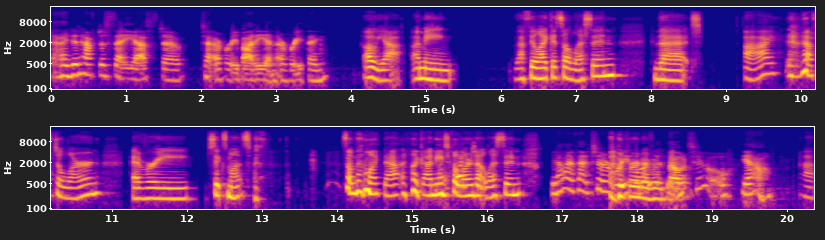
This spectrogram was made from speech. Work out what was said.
that I did have to say yes to to everybody and everything. Oh yeah. I mean, I feel like it's a lesson that I have to learn every 6 months. Something like that. Like I need I've to learn to, that lesson. Yeah, I've had to over and over though too. Yeah. Uh,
